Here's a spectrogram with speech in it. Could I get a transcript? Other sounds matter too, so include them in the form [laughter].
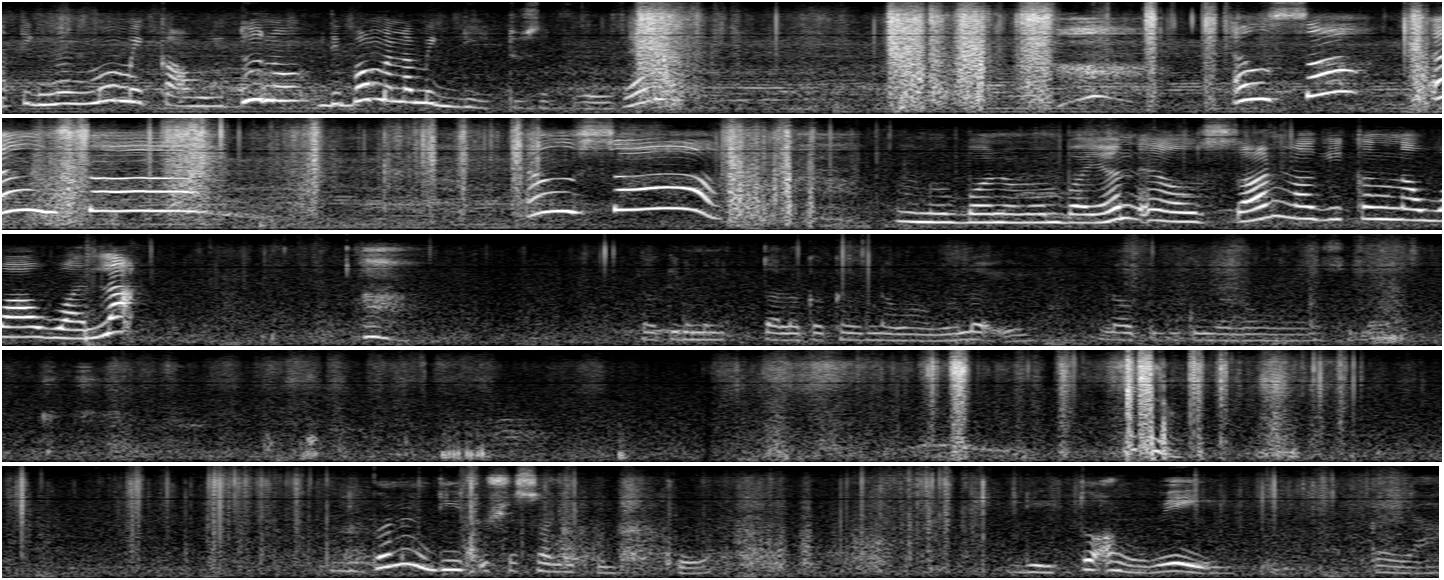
Elsa, tingnan mo, may kahoy dun, oh. Di ba malamig dito sa Frozen? [gasps] Elsa! Elsa! Elsa! Ano ba naman ba yan, Elsa? Lagi kang nawawala. [gasps] Lagi naman talaga kayong nawawala eh. Labig ko na lang sila. Wait lang. Di ba nandito siya sa likod ko? Dito ang way. Kaya,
